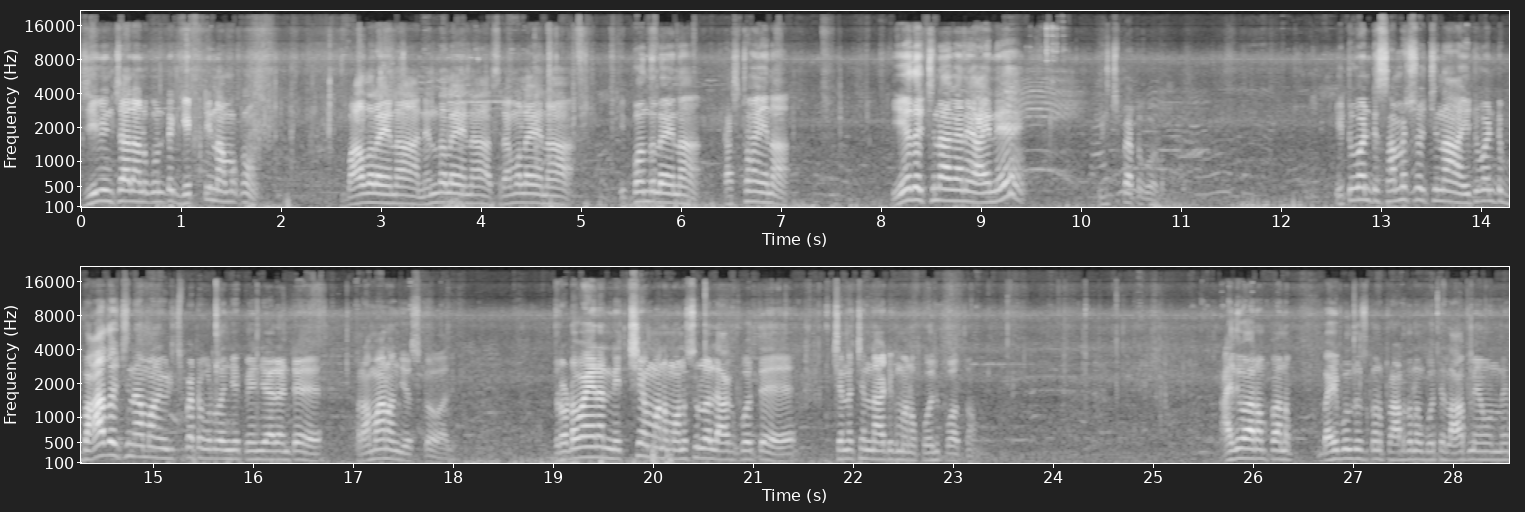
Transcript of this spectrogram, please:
జీవించాలనుకుంటే గట్టి నమ్మకం. బాధలైనా నిందలైనా శ్రమలైనా ఇబ్బందులైనా కష్టమైనా ఏదొచ్చినా కానీ ఆయనే విడిచిపెట్టకూడదు. ఎటువంటి సమస్య వచ్చినా ఎటువంటి బాధ వచ్చినా మనం విడిచిపెట్టకూడదు అని చెప్పి ఏం చేయాలంటే ప్రమాణం చేసుకోవాలి. దృఢమైన నిశ్చయం మన మనసులో లేకపోతే చిన్న చిన్నాటికి మనం కోల్పోతాం. ఆదివారం పైన బైబిల్ తీసుకొని ప్రార్థనకు పోతే లాభం ఏముంది?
